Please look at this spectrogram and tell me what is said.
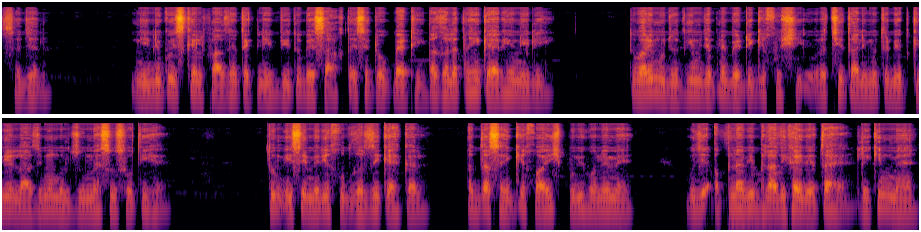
सजल नीली को इसके अल्फाज ने तकलीफ़ दी तो बेसाख्ता इसे टोक बैठी। मैं गलत नहीं कह रही हूँ नीली। तुम्हारी मौजूदगी मुझे अपने बेटे की खुशी और अच्छी तालीम तरबियत के लिए लाजिम मलजूम महसूस होती है। तुम इसे मेरी खुद गर्जी कहकर अद्दा सही की ख्वाहिश पूरी होने में मुझे अपना भी भला दिखाई देता है, लेकिन मैं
